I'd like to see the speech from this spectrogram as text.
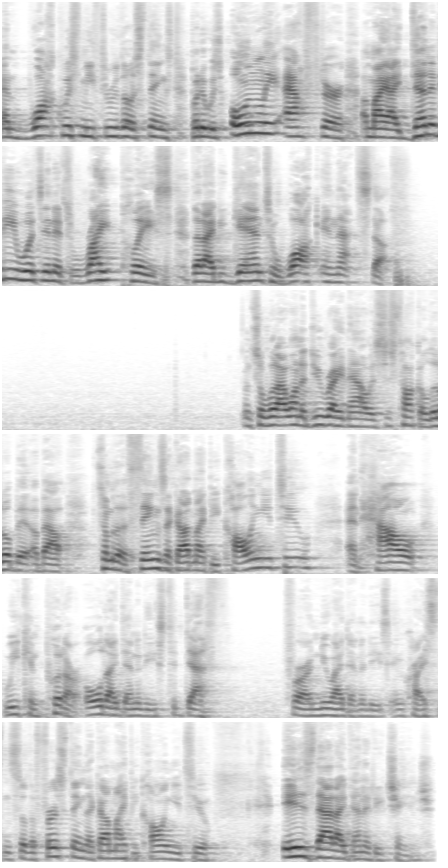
and walk with me through those things. But it was only after my identity was in its right place that I began to walk in that stuff. And so, what I want to do right now is just talk a little bit about some of the things that God might be calling you to and how we can put our old identities to death for our new identities in Christ. And so the first thing that God might be calling you to is that identity change.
